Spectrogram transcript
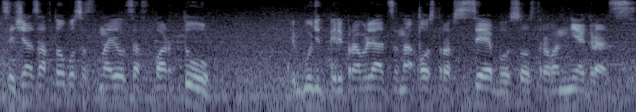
Сейчас автобус остановился в порту и будет переправляться на остров Себу с острова Негрос.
